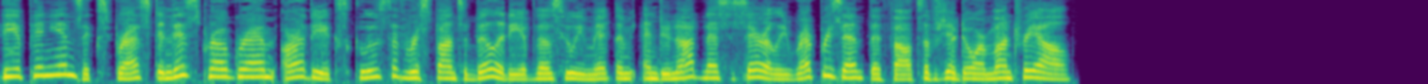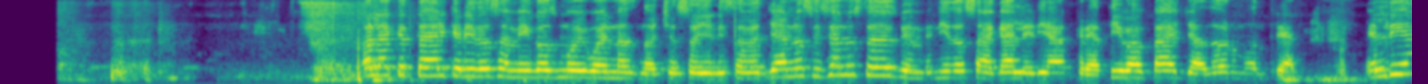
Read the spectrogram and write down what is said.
The opinions expressed in this program are the exclusive responsibility of those who emit them and do not necessarily represent the thoughts of Jador Montreal. Hola, ¿qué tal, queridos amigos? Muy buenas noches. Soy Elizabeth Llanos y sean ustedes bienvenidos a Galería Creativa Vallador Montreal. El día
